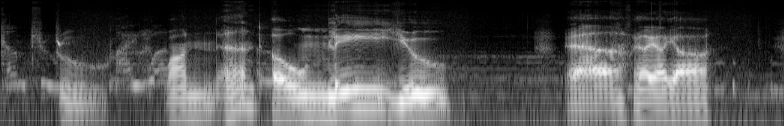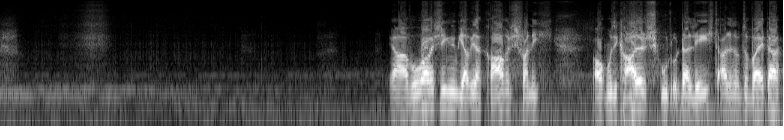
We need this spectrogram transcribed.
Come true. One and only you. Ja, ja, ja, ja. Ja, wo war ich irgendwie? Ja, wieder grafisch fand ich auch musikalisch gut unterlegt, alles und so weiter.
